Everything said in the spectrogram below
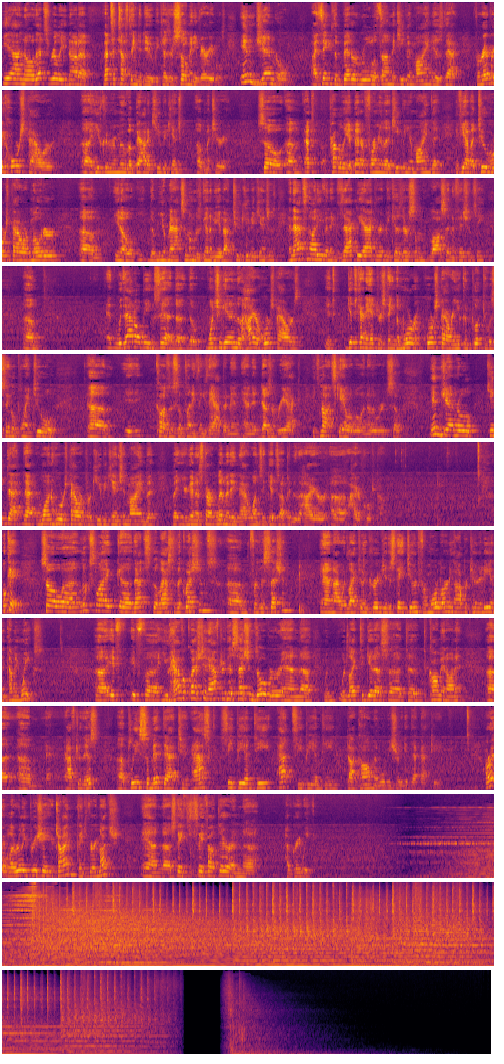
Yeah, no, that's really not a, that's a tough thing to do because there's so many variables. In general, I think the better rule of thumb to keep in mind is that for every horsepower, uh, you can remove about a cubic inch of material. So um, that's probably a better formula to keep in your mind that if you have a two horsepower motor, um, you know, the, your maximum is going to be about two cubic inches. And that's not even exactly accurate because there's some loss in efficiency. Um, and with that all being said, the, the, once you get into the higher horsepowers, it gets kind of interesting. The more horsepower you can put to a single point tool, it it causes some funny things to happen and, and it doesn't react. It's not scalable, in other words. So, in general, keep that, that one horsepower per cubic inch in mind, but, but you're going to start limiting that once it gets up into the higher, uh, higher horsepower. Okay, so uh, looks like uh, that's the last of the questions um, for this session. And I would like to encourage you to stay tuned for more learning opportunity in the coming weeks. Uh, if if uh, you have a question after this session's over and uh, would, would like to get us uh, to, to comment on it uh, um, after this, uh, please submit that to askcpmt at cpmt.com and we'll be sure to get that back to you. All right, well, I really appreciate your time. Thank you very much. And stay safe out there and have a great week.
